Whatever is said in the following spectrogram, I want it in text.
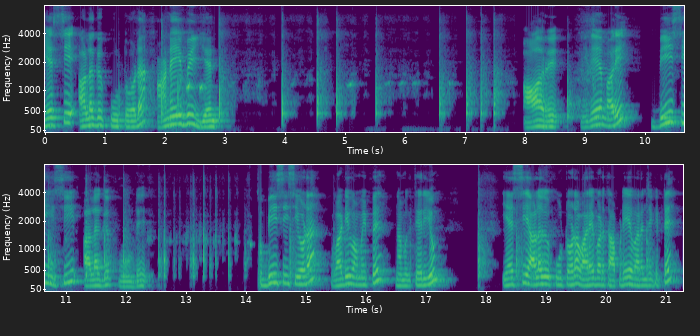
எஸ்சி அலகு கூட்டோட அணைவு எண். ஆறு. இதே மாதிரி பிசிசி அலகு கூடு. ஸோ பிசிசியோட வடிவமைப்பு நமக்கு தெரியும். எஸ்சி அலகு கூட்டோட வரைபடத்தை அப்படியே வரைஞ்சிக்கிட்டு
